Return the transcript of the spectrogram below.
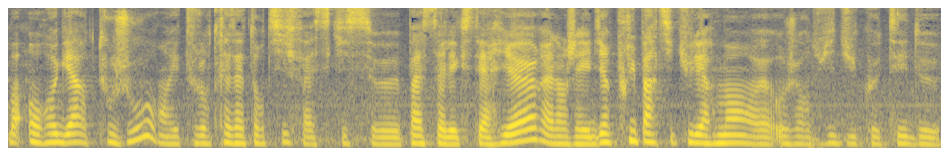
bah, On regarde toujours, on est toujours très attentif à ce qui se passe à l'extérieur. Alors j'allais dire plus particulièrement euh, aujourd'hui du côté de,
